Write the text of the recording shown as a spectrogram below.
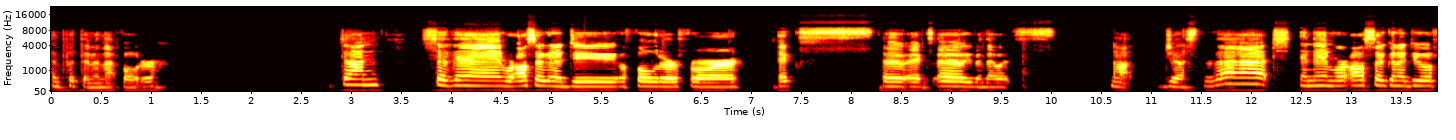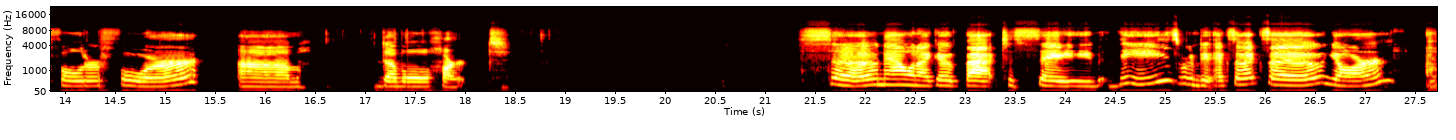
and put them in that folder. Done. So then we're also going to do a folder for XOXO, even though it's not just that. And then we're also going to do a folder for um, double heart. So now when I go back to save these, we're going to do XOXO yarn.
